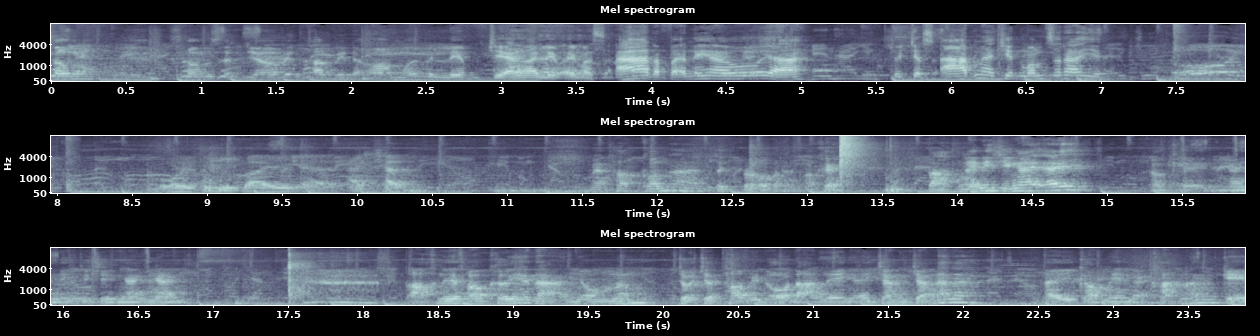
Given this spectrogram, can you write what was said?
សុំសុំសិតយកវាថតវីដេអូមួយវាលាបជាងឲ្យលាបអីមកស្អាតដល់ប៉ែនេះអូយអាជួយចិត្តស្អាតណាជាតិមុនស្រ័យអូយមួយទី3 action មែនថតកុនណាតិចប្រូអូខេតោះថ្ងៃនេះជាថ្ងៃអី អូខេថ្ងៃនេះគឺជាថ្ងៃថ្ងៃបងប្អូនធ្លាប់ឃើញថាខ្ញុំហ្នឹងចូលចិត្តថតវីដេអូដើរលេងអីចឹងចឹងណាហើយក៏មានអ្នកខ្លះហ្នឹងគេ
